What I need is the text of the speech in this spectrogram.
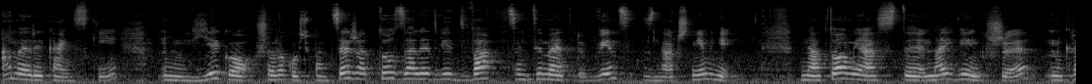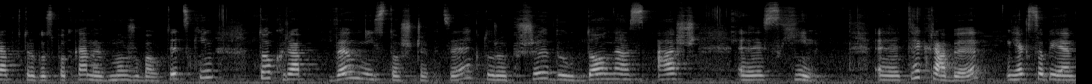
amerykański, mm, jego szerokość pancerza to zaledwie 2 cm, więc znacznie mniej. Natomiast e, największy krab, którego spotkamy w Morzu Bałtyckim, to krab wełnistoszczypcy, który przybył do nas aż e, z Chin. E, Te kraby, jak sobie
